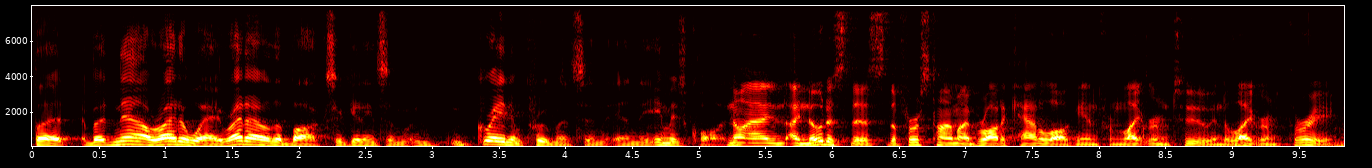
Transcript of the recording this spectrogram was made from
But, but now, right away, right out of the box, you're getting some great improvements in, in the image quality. No, I, I noticed this the first time I brought a catalog in from Lightroom 2 into Lightroom 3. Mm-hmm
